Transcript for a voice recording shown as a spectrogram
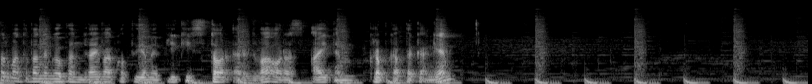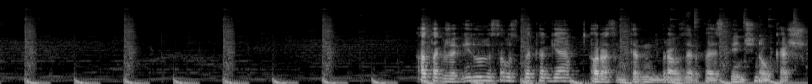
Sformatowanego pendrive'a kopiujemy pliki store r2 oraz item.pkg a także idle source pkg oraz internet browser ps5 no cache.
